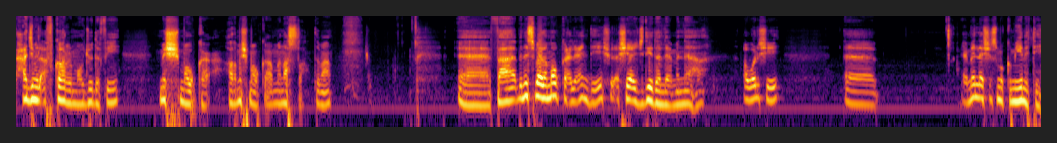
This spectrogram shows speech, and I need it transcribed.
حجم الأفكار الموجودة فيه مش موقع هذا مش موقع منصة تمام؟ آه فبالنسبة للموقع اللي عندي شو الأشياء الجديدة اللي عملناها؟ أول شيء آه عملنا شيء اسمه community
